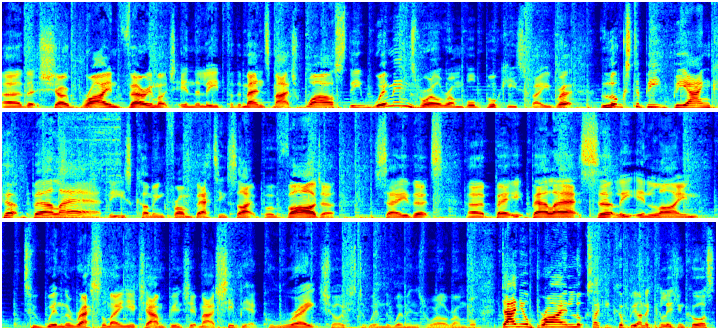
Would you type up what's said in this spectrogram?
uh, that show Bryan very much in the lead for the men's match, whilst the women's Royal Rumble bookies' favourite looks to beat Bianca Belair. These coming from betting site Bovada say that uh, Belair certainly in line to win the WrestleMania Championship match. She'd be a great choice to win the Women's Royal Rumble. Daniel Bryan looks like he could be on a collision course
